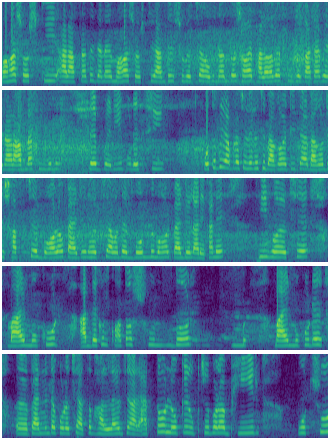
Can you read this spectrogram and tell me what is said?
মহাষষ্ঠী। আর আপনাদের জানাই মহাষষ্ঠী। আন্তরিক শুভেচ্ছা অভিনন্দন। সবাই ভালোভাবে পুজো কাটাবেন। আর আমরা তিনজনে বেরিয়ে পড়েছি। প্রথমেই আমরা চলে গেছি বাগুয়াটিতে। আর বাগুয়াটির সবচেয়ে বড় প্যান্ডেল হচ্ছে আমাদের বন্ধুমহল প্যান্ডেল। আর এখানে থিম হয়েছে মায়ের মুকুট। আর দেখুন কত সুন্দর মায়ের মুকুটের প্যান্ডেলটা করেছে, এত ভালো লাগছে। আর এত লোকের উপচে পড়া ভিড়, প্রচুর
